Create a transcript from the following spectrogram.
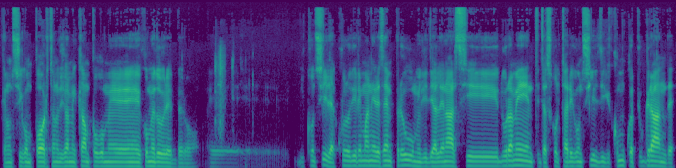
che non si comportano diciamo, in campo come, come dovrebbero. E il consiglio è quello di rimanere sempre umili, di allenarsi duramente, di ascoltare i consigli che comunque è più grande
